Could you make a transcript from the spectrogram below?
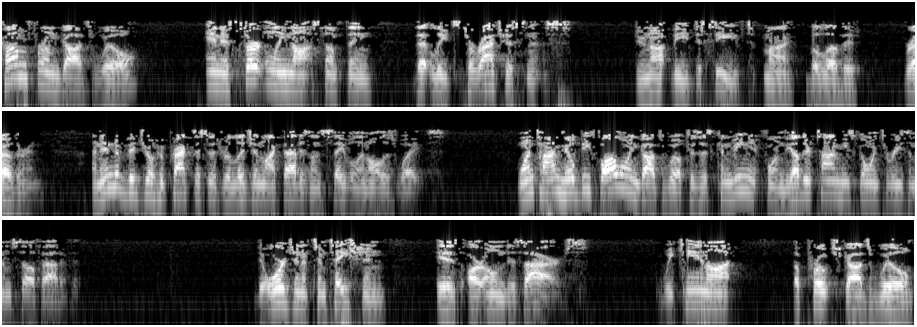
come from God's will and is certainly not something that leads to righteousness. Do not be deceived, my beloved brethren. An individual who practices religion like that is unstable in all his ways. One time he'll be following God's will because it's convenient for him. The other time he's going to reason himself out of it. The origin of temptation is our own desires. We cannot approach God's will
